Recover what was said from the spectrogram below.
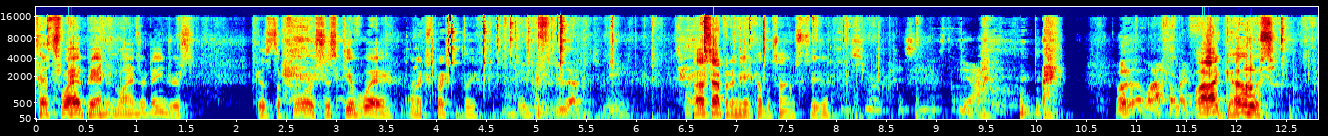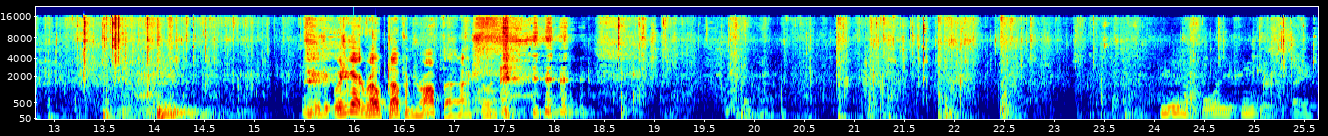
That's why abandoned mines are dangerous. Because the floors just give way unexpectedly. They didn't do that to me. Uh, That's happened to me a couple times too. You weren't pissing this time. Yeah. Well, Last time I. Well, that goes. We should- get roped up and drop that, actually. Even the floor you think is safe.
